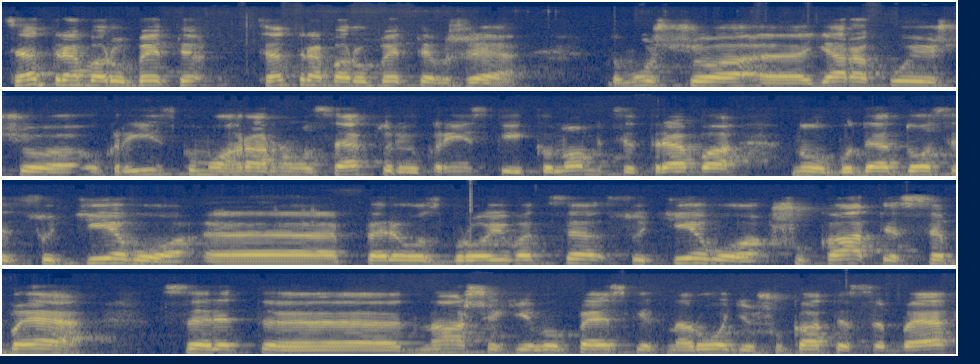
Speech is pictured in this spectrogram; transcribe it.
це треба робити. Це треба робити вже. Тому що е, я рахую, що українському аграрному секторі, українській економіці треба ну буде досить суттєво е, переозброюватися, суттєво шукати себе серед е, наших європейських народів, шукати себе,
